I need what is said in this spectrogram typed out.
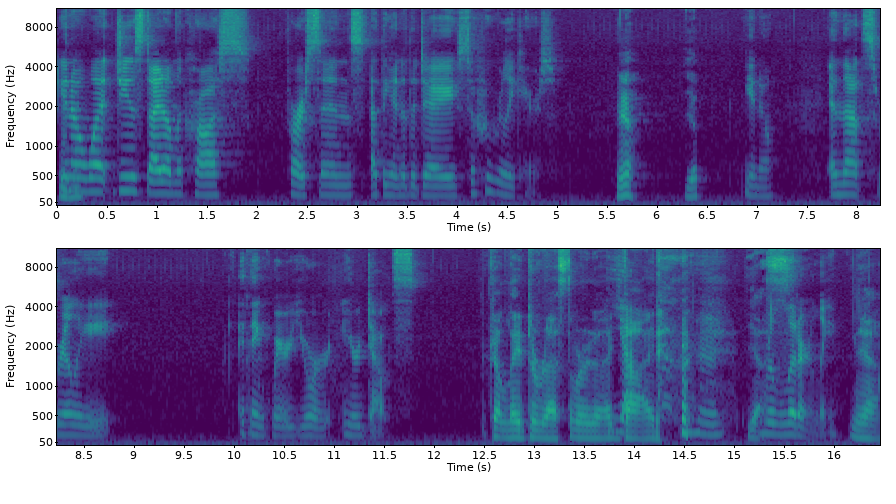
You Mm-hmm. know what? Jesus died on the cross for our sins at the end of the day, so who really cares? yeah, yep, You know, and that's really, I think, where your your doubts, got laid to rest where I Yeah. died. yes, literally. Yeah,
